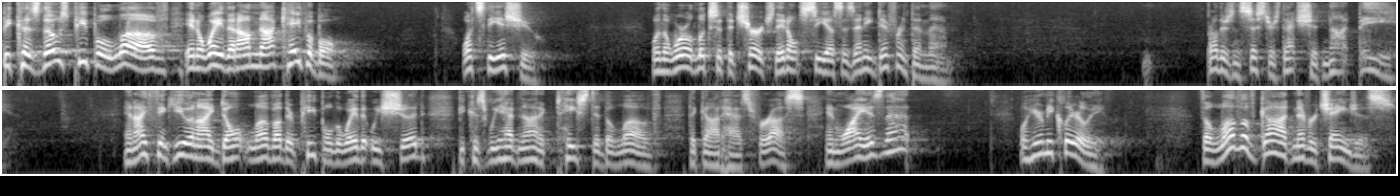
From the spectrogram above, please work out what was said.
because those people love in a way that I'm not capable. What's the issue? When the world looks at the church, they don't see us as any different than them. Brothers and sisters, that should not be. And I think you and I don't love other people the way that we should because we have not tasted the love that God has for us. And why is that? Well, hear me clearly. The love of God never changes.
